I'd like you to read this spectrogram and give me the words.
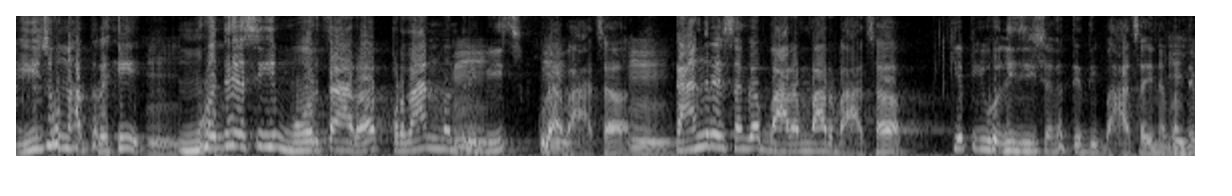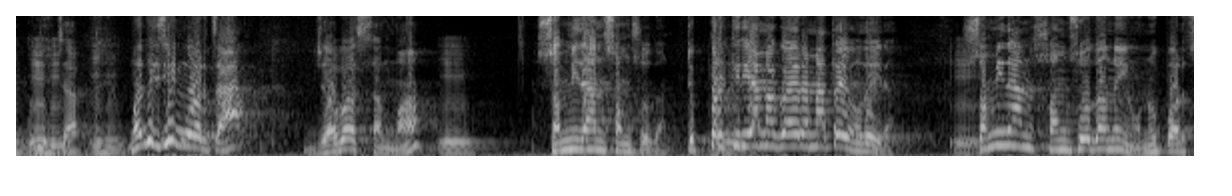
हिजो मात्रै मधेसी मोर्चा र प्रधानमन्त्री बिच कुरा भएको छ। काङ्ग्रेससँग बारम्बार भएको छ। केपी ओलीजीसँग त्यति भएको छैन भन्ने बुझिन्छ। मधेसी मोर्चा जबसम्म संविधान संशोधन त्यो प्रक्रियामा गएर मात्रै हुँदैन। संविधान संशोधनै हुनुपर्छ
